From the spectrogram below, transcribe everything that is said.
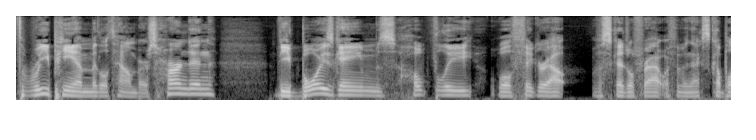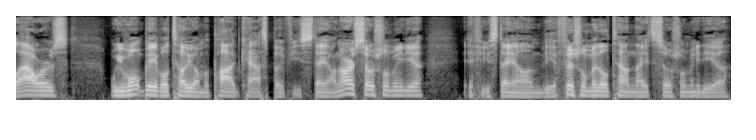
3 p.m. Middletown versus Herndon. The boys' games, hopefully, we'll figure out the schedule for that within the next couple hours. We won't be able to tell you on the podcast, but if you stay on our social media, if you stay on the official Middletown Knights social media,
